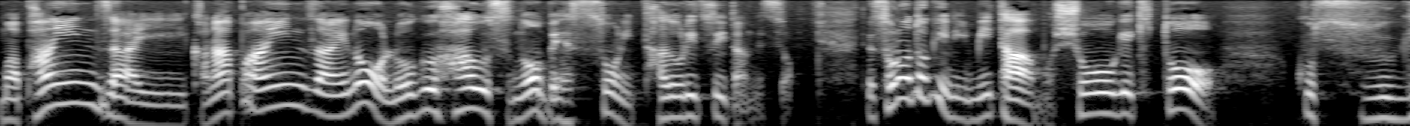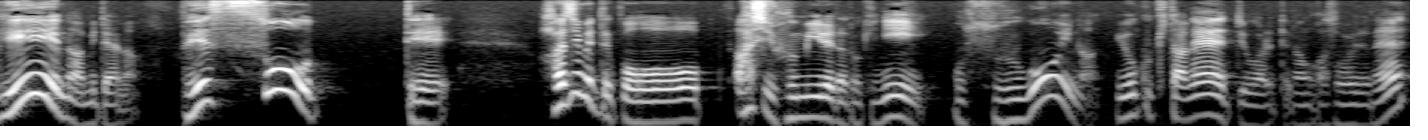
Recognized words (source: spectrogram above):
まあ、パイン材かな？パイン材のログハウスの別荘にたどり着いたんですよ。でその時に見たもう衝撃とこうすげえなみたいな。別荘って初めてこう足踏み入れた時に「もうすごいな。よく来たね」って言われてなんかそれでね。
